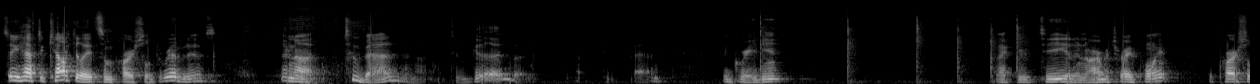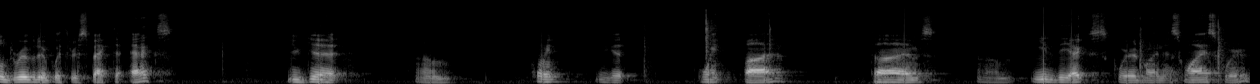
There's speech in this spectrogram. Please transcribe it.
so you have to calculate some partial derivatives. They're not too bad, they're not too good, but not too bad. The gradient vector t at an arbitrary point, the partial derivative with respect to x, you get um, point, you get 0.5 times um, e to the x squared minus y squared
